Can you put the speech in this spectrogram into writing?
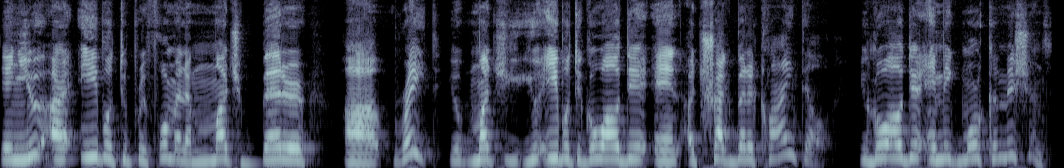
then you are able to perform at a much better uh, rate. You're much you're able to go out there and attract better clientele. You go out there and make more commissions.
